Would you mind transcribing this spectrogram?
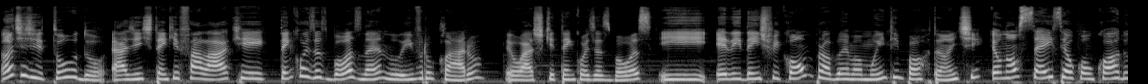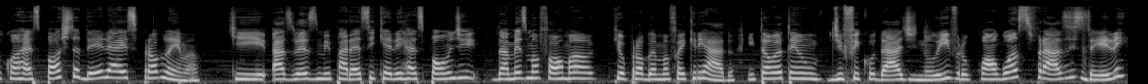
Antes de tudo, a gente tem que falar que tem coisas boas, né, no livro, claro. Eu acho que tem coisas boas. E ele identificou um problema muito importante. Eu não sei se eu concordo com a resposta dele a esse problema que às vezes me parece que ele responde da mesma forma que o problema foi criado. Então eu tenho dificuldade no livro com algumas frases dele.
